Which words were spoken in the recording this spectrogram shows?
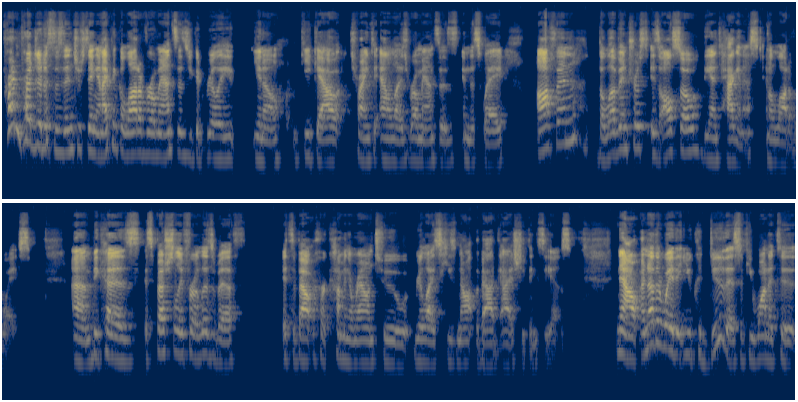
Pride and Prejudice is interesting, and I think a lot of romances you could really, you know, geek out trying to analyze romances in this way. Often, the love interest is also the antagonist in a lot of ways, um, because especially for Elizabeth, it's about her coming around to realize he's not the bad guy she thinks he is. Now, another way that you could do this, if you wanted to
